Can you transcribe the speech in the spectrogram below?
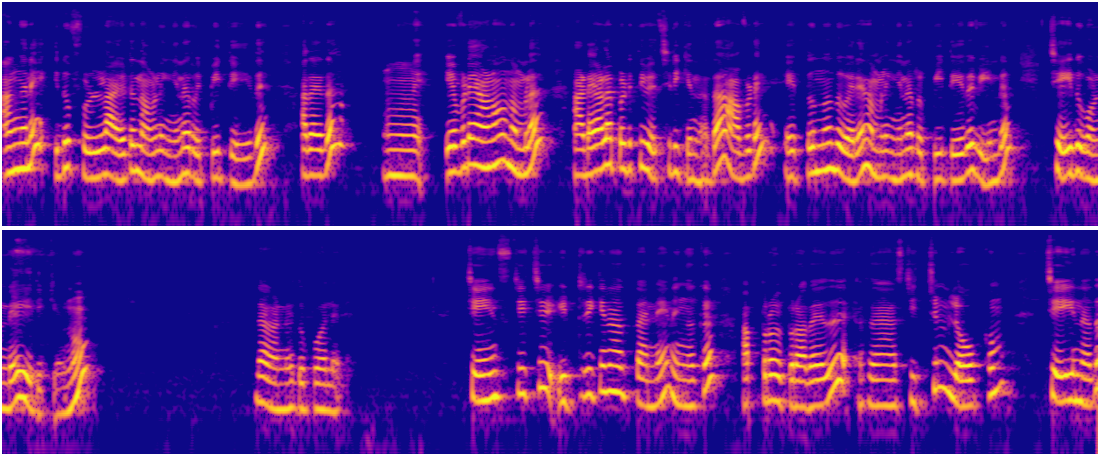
അങ്ങനെ ഇത് ഫുള്ളായിട്ട് നമ്മളിങ്ങനെ റിപ്പീറ്റ് ചെയ്ത് അതായത് എവിടെയാണോ നമ്മൾ അടയാളപ്പെടുത്തി വെച്ചിരിക്കുന്നത് അവിടെ എത്തുന്നത് വരെ നമ്മളിങ്ങനെ റിപ്പീറ്റ് ചെയ്ത് വീണ്ടും ചെയ്തുകൊണ്ടേയിരിക്കുന്നു. ഇതാ കണ്ടു ഇതുപോലെ. ചെയിൻ സ്റ്റിച്ച് ഇട്ടിരിക്കുന്നത് തന്നെ നിങ്ങൾക്ക് അപ്പുറം ഇപ്പുറം അതായത് സ്റ്റിച്ചും ലോക്കും ചെയ്യുന്നത്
